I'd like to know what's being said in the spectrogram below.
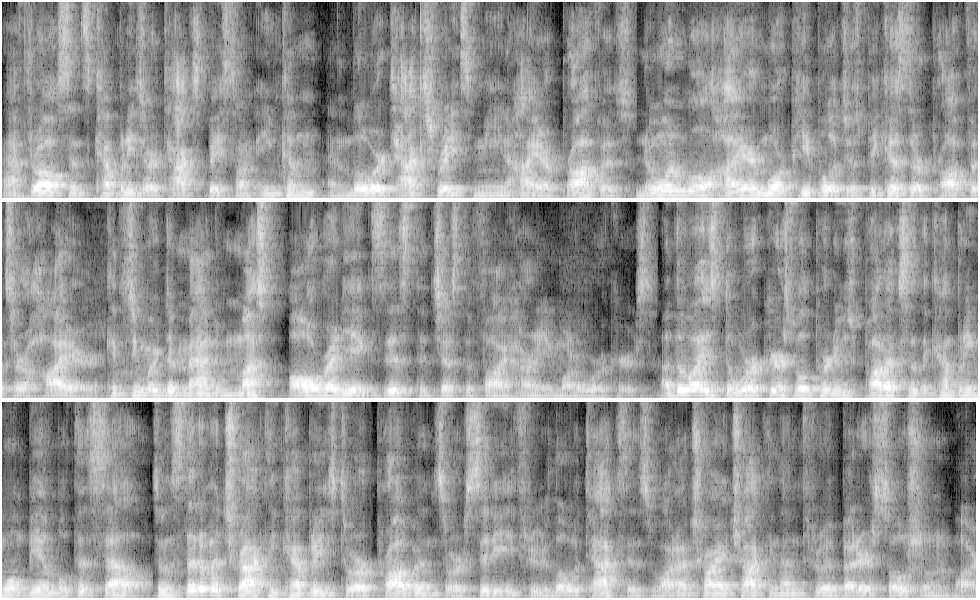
After all, since companies are taxed based on income and lower tax rates mean higher profits, no one will hire more people just because their profits are higher. Consumer demand must already exist to justify hiring more workers. Otherwise, the workers will produce products that the company won't be able to sell. So instead of attracting companies to our province or city through low taxes, why not try attracting them through a better social environment?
